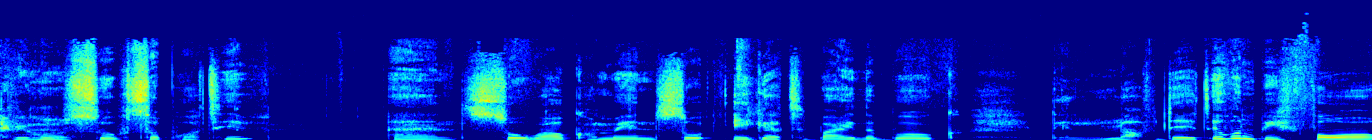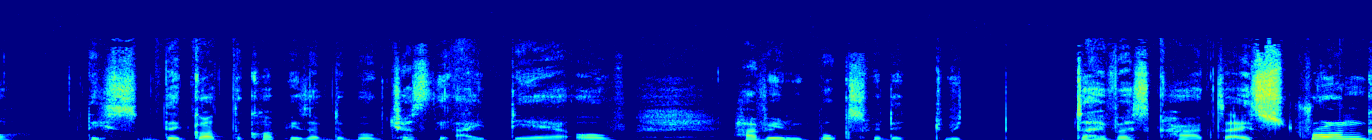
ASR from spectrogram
everyone was so supportive and so welcoming, so eager to buy the book. They loved it even before they they got the copies of the book. Just the idea of having books with a with diverse character, a strong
